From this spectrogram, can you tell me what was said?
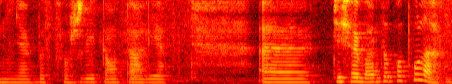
mm, jakby stworzyli tą talię. Dzisiaj bardzo popularną.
